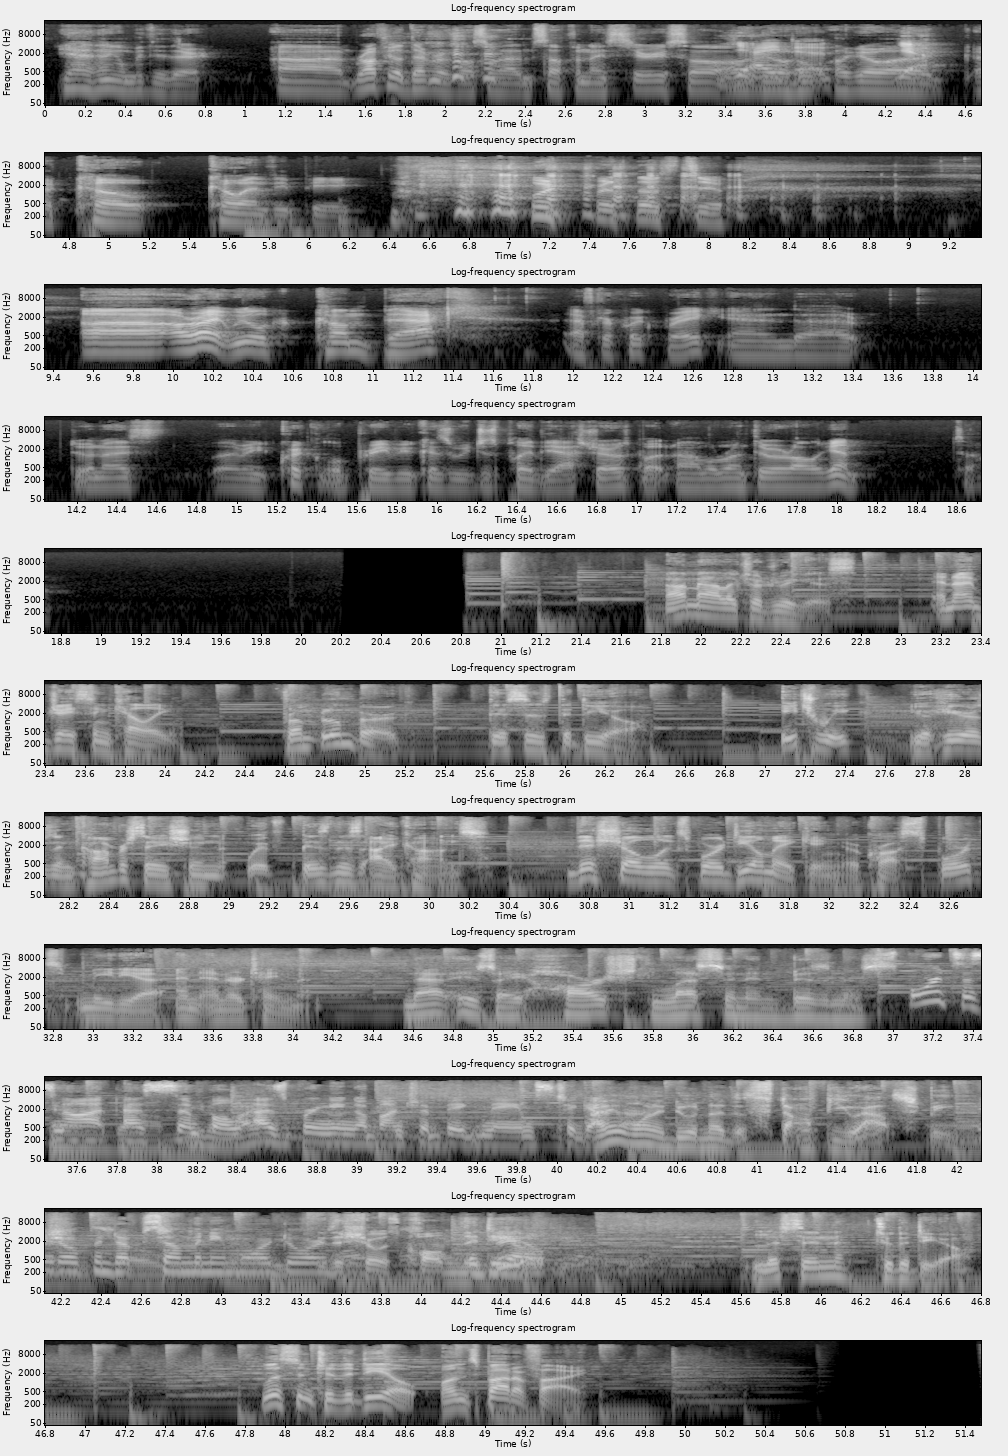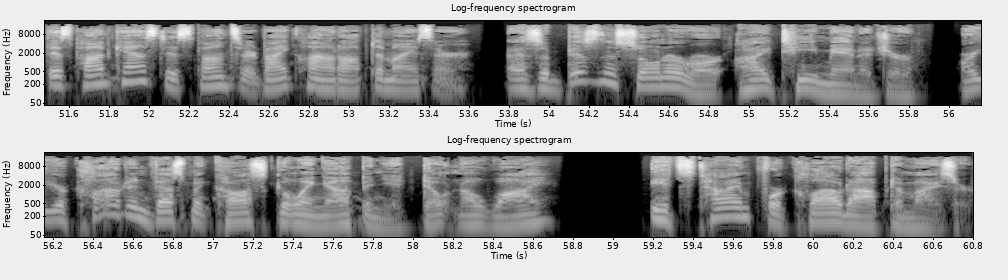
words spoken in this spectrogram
Yeah, I think I'm with you there. Uh, Rafael Devers also had himself a nice series, so I'll Yeah, go. I'll go uh, Yeah. a co co MVP for, for those two. Uh, all right, we will come back after a quick break and uh, do a nice, I mean, quick little preview because we just played the Astros, but uh, we'll run through it all again. So, I'm Alex Rodriguez. And I'm Jason Kelly. From Bloomberg, this is The Deal. Each week, you'll hear us in conversation with business icons. This show will explore deal making across sports, media, and entertainment. That is a harsh lesson in business. Sports is not And, uh, as you simple know, I- as bringing a bunch of big names together. I didn't want to do another stomp you out speech. It opened up so many more doors. The show is called The Deal. Listen to The Deal. Listen to the deal on Spotify. This podcast is sponsored by Cloud Optimizer. As a business owner or IT manager, are your cloud investment costs going up and you don't know why? It's time for Cloud Optimizer.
